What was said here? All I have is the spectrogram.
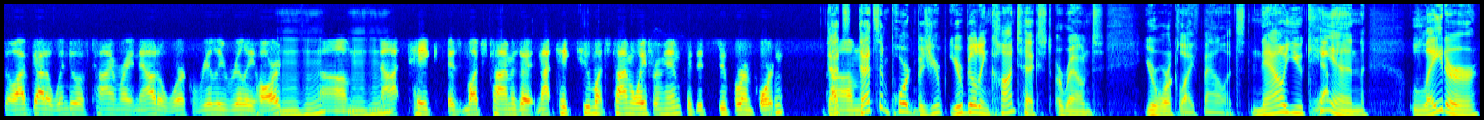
So I've got a window of time right now to work really, really hard. Mhm, Um, mhm. Not take as much time as I, not take too much time away from him because it's super important. That's Um, that's important because you're you're building context around your work life balance. Now you Yeah. can. Later,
